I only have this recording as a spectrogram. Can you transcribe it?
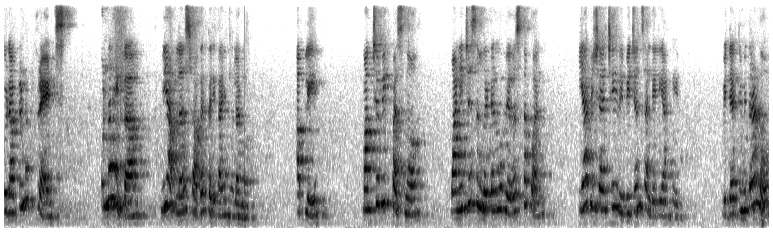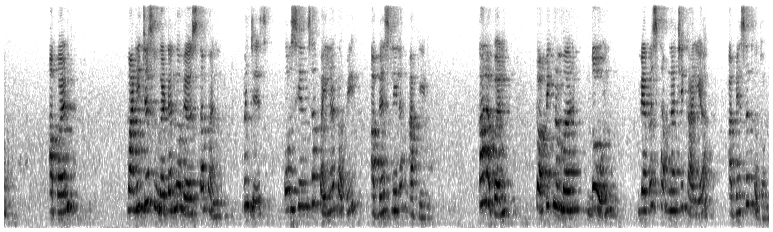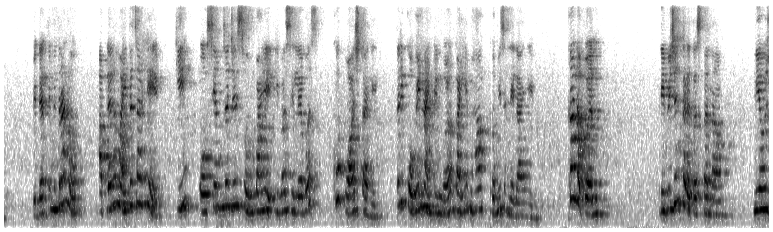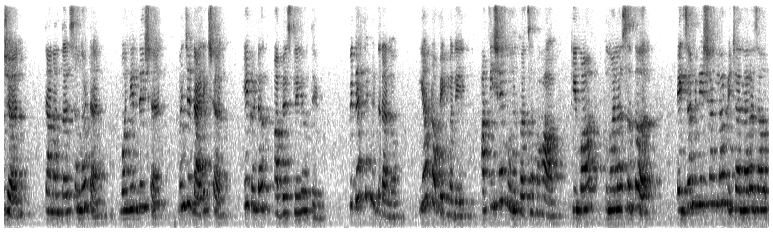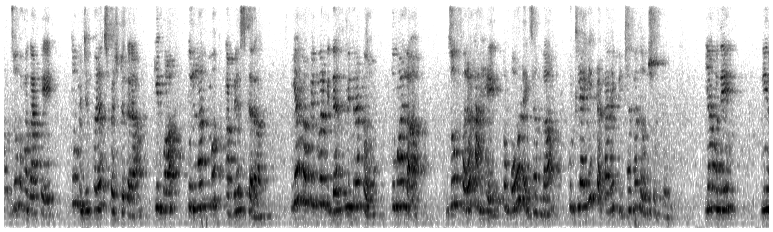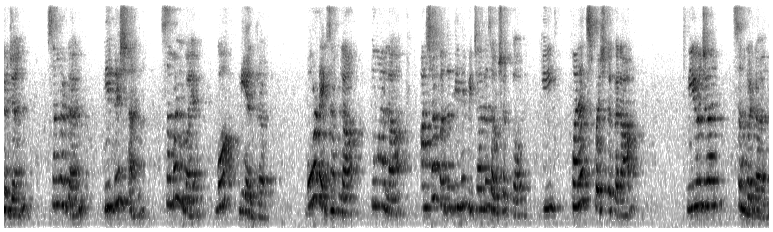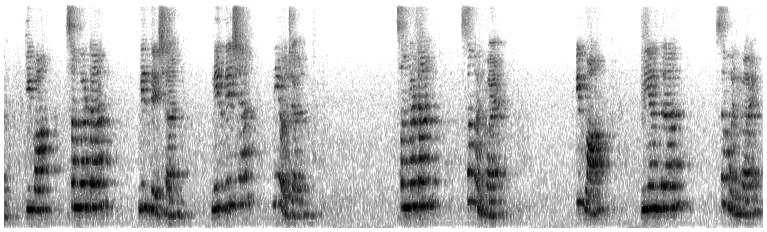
Good afternoon friends पुन्हा एकदा मी आपलं स्वागत करीत आहे मुलांना. आपली मागच्या वीकपासनं वाणिज्य संघटन व व्यवस्थापन या विषयाची रिव्हिजन चाललेली आहे. विद्यार्थी मित्रांनो आपण वाणिज्य संघटन व व्यवस्थापन म्हणजेच ओ सी एमचा पहिला टॉपिक अभ्यासलेला आहे. काल आपण टॉपिक नंबर दोन व्यवस्थापनाचे कार्य अभ्यासत होतो. विद्यार्थी मित्रांनो आपल्याला माहीतच आहे की ओसीएमचं जे स्वरूप आहे किंवा सिलेबस खूप वास्ट आहे. तरी कोविड नाईन्टीनमुळं काही भाग कमी झालेला आहे. काल आपण रिव्हिजन करत असताना नियोजन त्यानंतर संघटन व निर्देशन म्हणजे डायरेक्शन हे घटक अभ्यासलेले होते. विद्यार्थी मित्रांनो या टॉपिकमध्ये अतिशय महत्त्वाचा भाग किंवा तुम्हाला सतत एक्झामिनेशनला विचारणारा जा जो भाग आहे तो म्हणजे फरक स्पष्ट करा किंवा तुलनात्मक अभ्यास करा. या टॉपिकवर विद्यार्थी मित्रांनो तुम्हाला जो फरक आहे तो बोर्ड एक्झामला कुठल्याही प्रकारे विचारला जाऊ शकतो. यामध्ये नियोजन संघटन निर्देशन समन्वय व नियंत्रण. बोर्ड एक्झामला तुम्हाला अशा पद्धतीने विचारलं जाऊ शकतं की फरक स्पष्ट करा. नियोजन संघटन किंवा संघटन निर्देशन निर्देशन नियोजन. संघटन समन्वय किंवा नियंत्रण समन्वय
